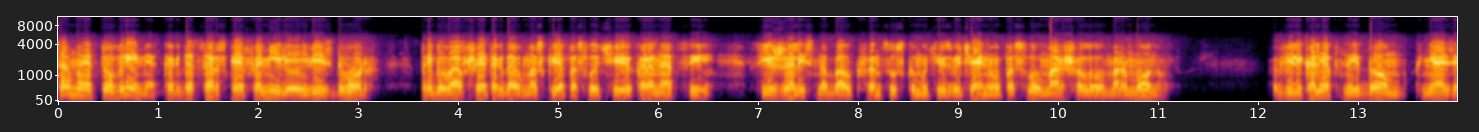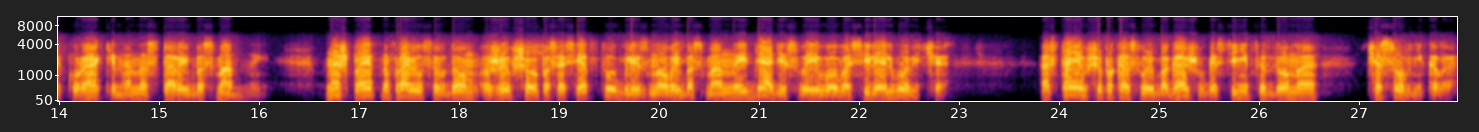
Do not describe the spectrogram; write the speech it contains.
Самое то время, когда царская фамилия и весь двор, пребывавшие тогда в Москве по случаю коронации, съезжались на бал к французскому чрезвычайному послу маршалу Мармону, в великолепный дом князя Куракина на Старой Басманной. Наш поэт направился в дом жившего по соседству близ Новой Басманной дяди своего Василия Львовича, оставивший пока свой багаж в гостинице дома Часовникова,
